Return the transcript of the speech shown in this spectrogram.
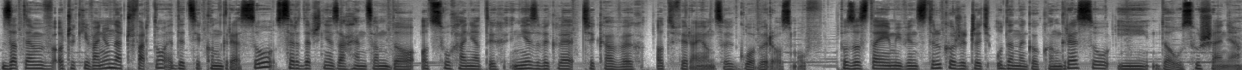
Zatem w oczekiwaniu na czwartą edycję kongresu serdecznie zachęcam do odsłuchania tych niezwykle ciekawych, otwierających głowy rozmów. Pozostaje mi więc tylko życzyć udanego kongresu i do usłyszenia.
